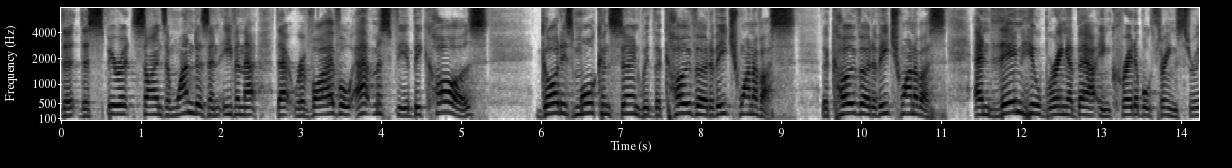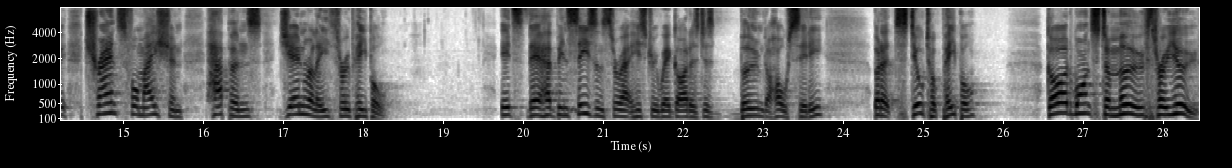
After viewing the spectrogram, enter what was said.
the, the spirit signs and wonders, and even that, that revival atmosphere, because God is more concerned with the covert of each one of us the covert of each one of us. And then he'll bring about incredible things through it. Transformation happens generally through people. It's, there have been seasons throughout history where God has just boomed a whole city, but it still took people. God wants to move through you.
